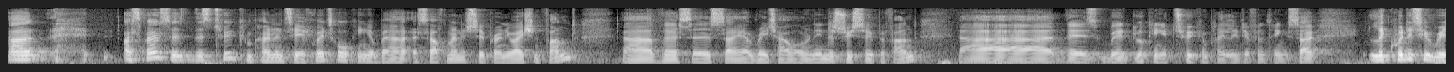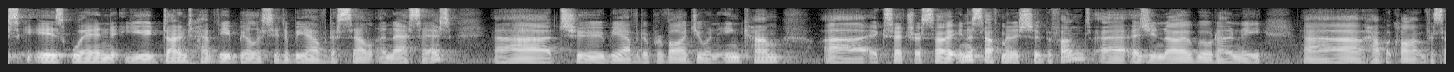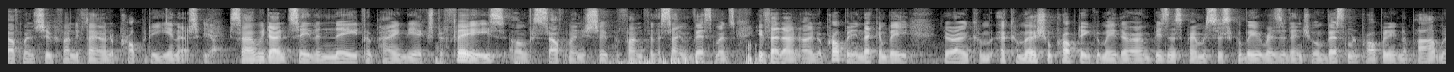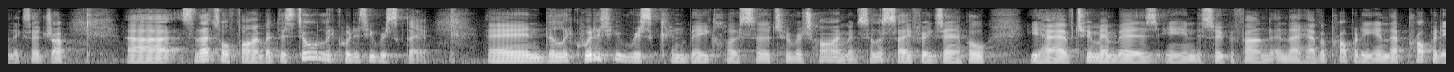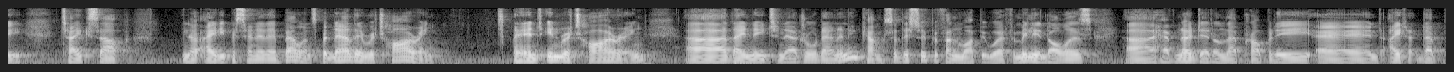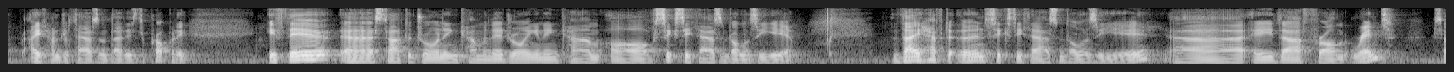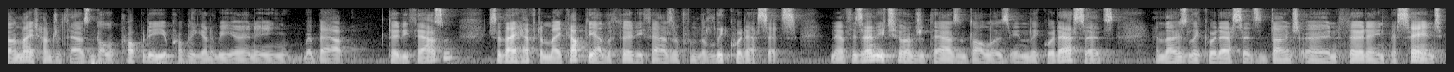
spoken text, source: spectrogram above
Uh, I suppose there's, there's, two components here. If we're talking about a self managed superannuation fund uh, versus, say, a retail or an industry super fund, uh, there's, we're looking at two completely different things. So, liquidity risk is when you don't have the ability to be able to sell an asset uh, to be able to provide you an income, uh, etc. So, in a self managed super fund, uh, as you know, we would only uh, help a client with a self managed super fund if they own a property in it. Yeah. So, we don't see the need for paying the extra fees of a self managed super fund for the same investments if they don't own a property. And that can be their own com- a commercial property, it could be their own business premises, it could be a residential investment property, an apartment, etc. Uh, so, that's all fine, but there's still a liquidity risk there and the liquidity risk can be closer to retirement. So let's say, for example, you have two members in the super fund and they have a property, and that property takes up you know 80% of their balance, but now they're retiring. And in retiring, uh, they need to now draw down an income. So their super fund might be worth a million dollars, uh, have no debt on that property, and eight, that 800,000 of that is the property. If they uh, start to draw an income and they're drawing an income of $60,000 a year, they have to earn $60,000 a year uh, either from rent. So, an $800,000 property, you're probably going to be earning about 30,000. So they have to make up the other 30,000 from the liquid assets. Now if there's only $200,000 in liquid assets and those liquid assets don't earn 13%,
